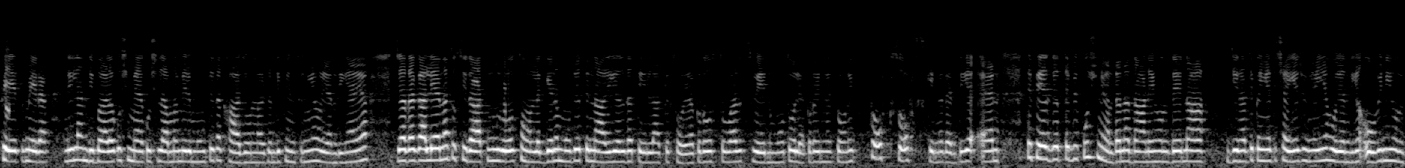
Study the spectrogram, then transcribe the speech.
ਫੇਸ ਮੇਰਾ। ਨਹੀਂ ਲਾਂਦੀ ਬਾਲਾ ਕੁਛ, ਮੈਂ ਕੁਛ ਲਾਵਾਂ, ਮੇਰੇ ਮੂੰਹ ਤੇ ਤਾਂ ਖਾਜ ਆਉਣ ਲੱਗ ਜਾਂਦੀ, ਫਿੰਸਣੀਆਂ ਹੋ ਜਾਂਦੀਆਂ ਆ। ਜ਼ਿਆਦਾ ਗੱਲ ਆ ਨਾ, ਤੁਸੀਂ ਰਾਤ ਨੂੰ ਰੋਜ਼ ਸੌਣ ਲੱਗੇ ਨਾ, ਮੂੰਹ ਦੇ ਉੱਤੇ ਨਾਰੀਅਲ ਦਾ ਤੇਲ ਲਾ ਕੇ ਸੋਇਆ ਕਰੋ, ਉਸ ਤੋਂ ਬਾਅਦ ਸਵੇਰ ਨੂੰ ਮੂੰਹ ਧੋ ਲਿਆ ਕਰੋ, ਇੰਨੇ ਸੋਹਣੀ ਸੌਫਟ ਸੌਫਟ ਸਕਿਨ ਰਹਿੰਦੀ ਆ, ਐਨ ਤੇ ਫੇਸ ਦੇ ਉੱਤੇ ਵੀ ਕੁਛ ਨਹੀਂ ਹੁੰਦਾ, ਨਾ ਦਾਣੇ ਹੁੰਦੇ, ਨਾ ਜਿਨ੍ਹਾਂ ਤੇ ਕਈਆਂ ਤੇ ਛਾਈਆਂ ਛੁਈਆਂ ਹੋ ਜਾਂਦੀਆਂ, ਉਹ ਵੀ ਨਹੀਂ ਹੁੰਦੀ।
